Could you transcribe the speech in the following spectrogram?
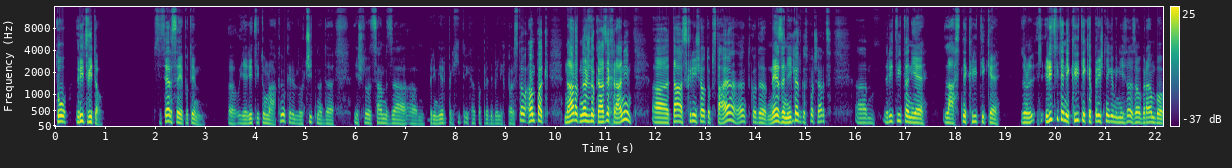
to retvital. Sicer se je potem uh, je Ritvit umaknil, ker je bilo očitno, da je šlo sam za um, primer prehitrih ali pa predebelih prstov. Ampak narod naš dokaze hrani, uh, ta screenshot obstaja, uh, tako da ne zanikati, gospod Šarc. Um, Ritvitanje lastne kritike. Ritvitanje kritike prejšnjega ministra za obrambo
